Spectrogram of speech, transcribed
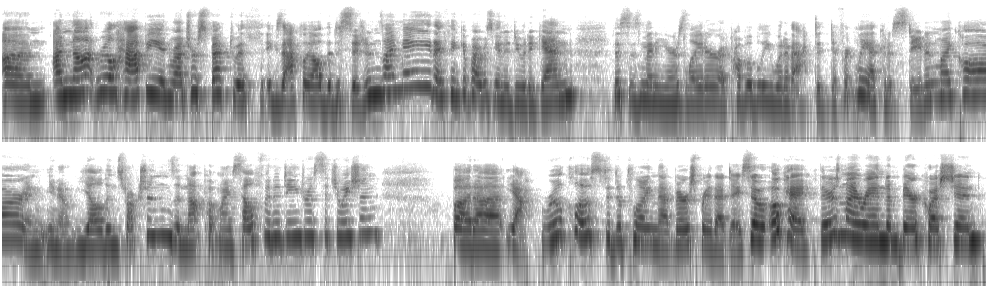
Um, i'm not real happy in retrospect with exactly all the decisions i made. I think if i was going to do it again this is many years later i probably would have acted differently. I could have stayed in my car and you know yelled instructions and not put myself in a dangerous situation but uh, yeah, real close to deploying that bear spray that day. So, okay, there's my random bear question.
